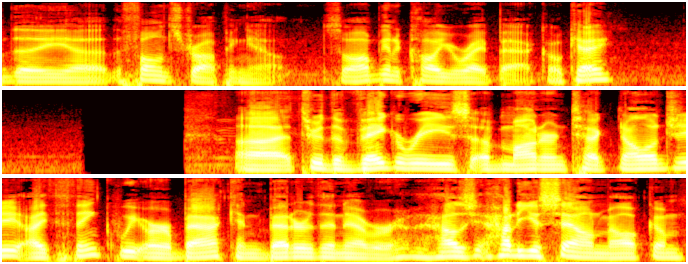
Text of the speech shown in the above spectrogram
the uh, the phone's dropping out, so I'm going to call you right back. Okay. Uh, through the vagaries of modern technology, I think we are back and better than ever. How's how do you sound, Malcolm?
